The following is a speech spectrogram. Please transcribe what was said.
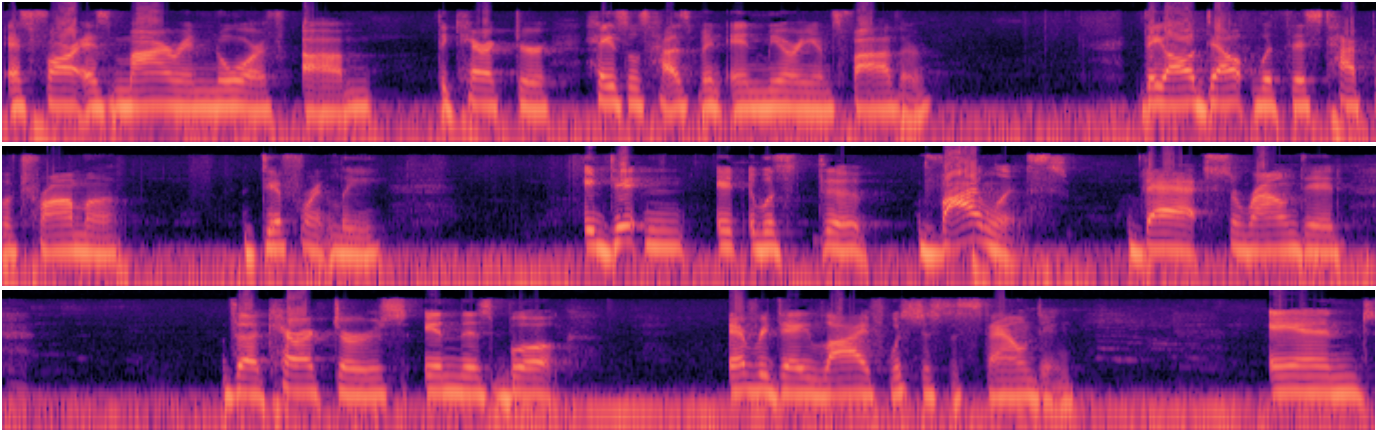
as far as Myron North, um, the character Hazel's husband and Miriam's father. They all dealt with this type of trauma differently. It didn't, it, it was the violence that surrounded the characters in this book, everyday life was just astounding. And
